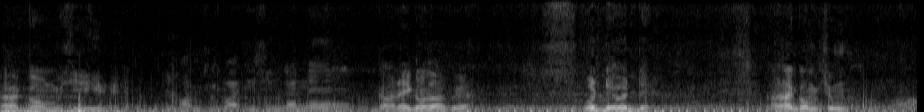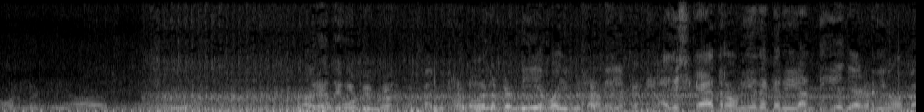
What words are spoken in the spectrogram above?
ਆ ਗੁੰਮਸ਼ੀ ਹਮ ਸ਼ਿਵਾਜੀ ਸਿੰਘਰ ਨੇ ਗਾਣੇ ਗਾਉਂਦਾ ਪਿਆ बर्थडे बर्थडे अरे गमचुम ठंड लगन दी है भाई ठंड लगन दी अज शकैत रौनी है घरे आंटी है जैकेट नहीं होता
